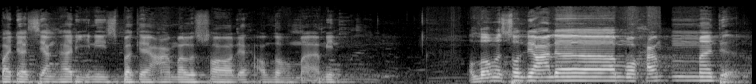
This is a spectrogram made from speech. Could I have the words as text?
pada siang hari ini sebagai amal soleh Allahumma amin Allahumma salli ala Muhammad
